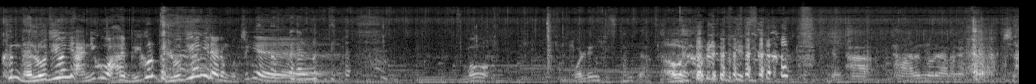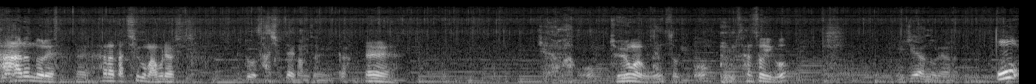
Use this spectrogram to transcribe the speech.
큰 멜로디언이 아니고 아 이걸 멜로디언이라는 거 어떻게? 뭐 원래는 비슷합니다. 아, 원래 그냥 다, 다 아는 노래 하나 그냥 치고 다 아는 노래 네, 하나 딱 치고 마무리하시죠. 또 40대 감성이니까 네, 조용하고 조용하고 산속이고 산속이고. 유재한 노래 하나. 오.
